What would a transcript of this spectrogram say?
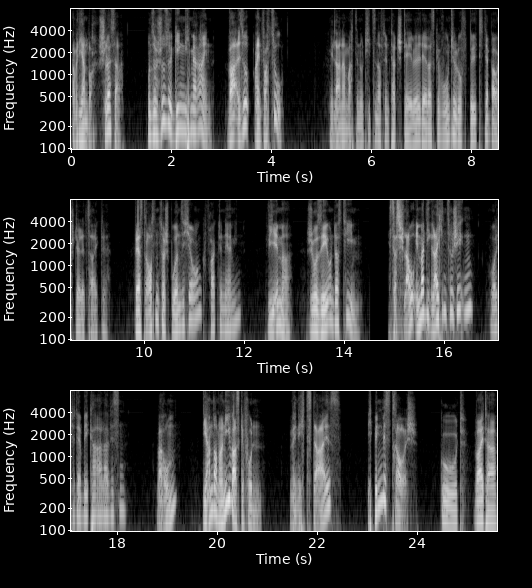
Aber die haben doch Schlösser. Unsere Schlüssel gingen nicht mehr rein. War also einfach zu. Milana machte Notizen auf dem Touchtable, der das gewohnte Luftbild der Baustelle zeigte. Wer ist draußen zur Spurensicherung? fragte Nermin. Wie immer. José und das Team. Ist das schlau, immer die gleichen zu schicken? wollte der BKAler wissen. Warum? Die haben doch noch nie was gefunden. Wenn nichts da ist? Ich bin misstrauisch. Gut, weiter.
